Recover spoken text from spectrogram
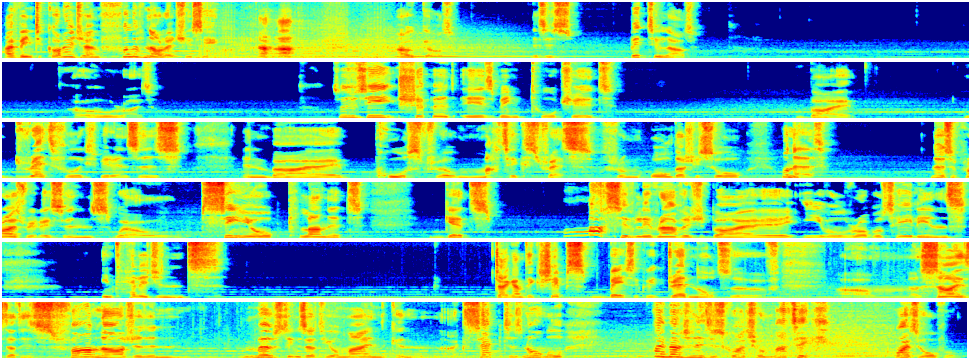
I've been to college, I'm full of knowledge, you see. Haha. oh god. This is a bit too loud. Oh, right. So as you see, Shepard is being tortured by dreadful experiences and by post-traumatic stress from all that she saw on Earth. No surprise really, since, well, seeing your planet get massively ravaged by evil robot aliens intelligent gigantic ships, basically dreadnoughts of um, a size that is far larger than most things that your mind can accept as normal, I imagine it is quite traumatic, quite awful,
